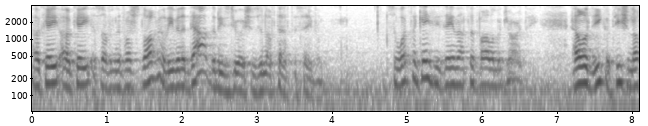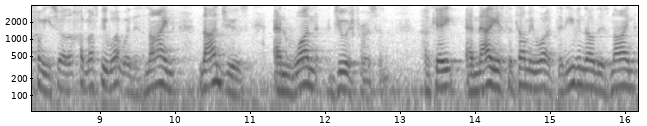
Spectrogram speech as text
okay, okay, something the even a doubt that he's Jewish is enough to have to save him. So what's the case? He's saying not to follow majority. Must be what? Where there's nine non-Jews and one Jewish person. Okay, and now he has to tell me what? That even though there's nine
